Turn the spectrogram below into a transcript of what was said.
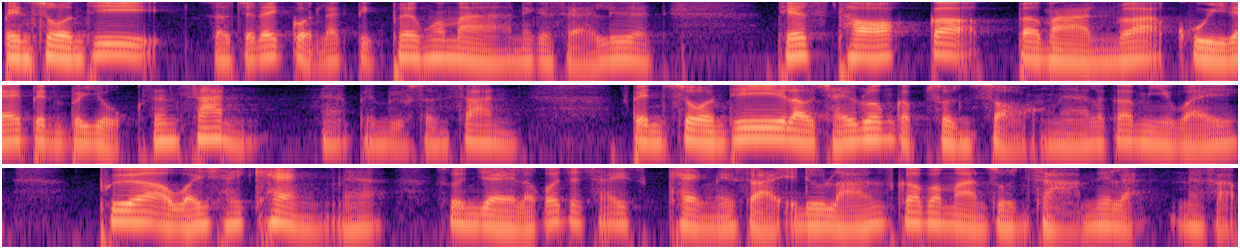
เป็นโซนที่เราจะได้กดแลคติกเพิ่มเข้ามาในกระแสเลือดเทสทอ l k ก็ประมาณว่าคุยได้เป็นประโยคสั้นๆนะเป็นประโยคสั้นๆ เป็นโซนที่เราใช้ร่วมกับโซน2นะแล้วก็มีไว้เพื่อเอาไว้ใช้แข่งนะส่วนใหญ่เราก็จะใช้แข่งในสาย endurance ก็ประมาณโซน3นี่แหละนะครับ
